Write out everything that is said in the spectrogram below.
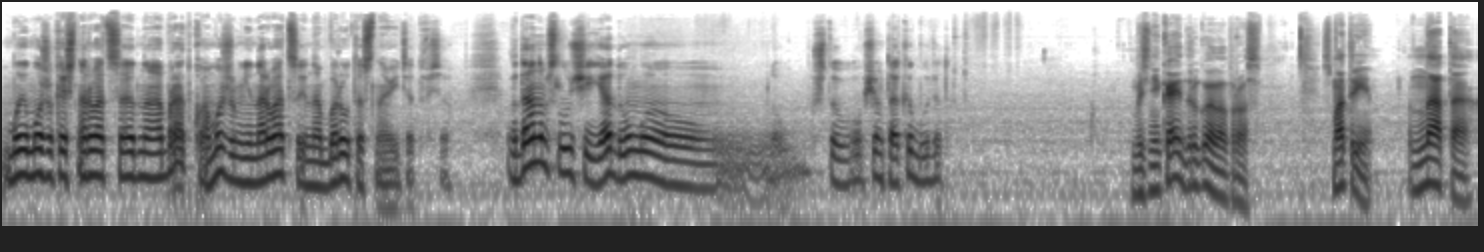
Мы можем, конечно, нарваться на обратку, а можем не нарваться и наоборот остановить это все. В данном случае, я думаю, ну, что, в общем, так и будет. Возникает другой вопрос. Смотри, НАТО,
